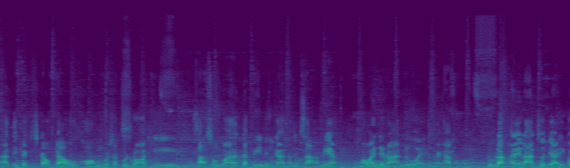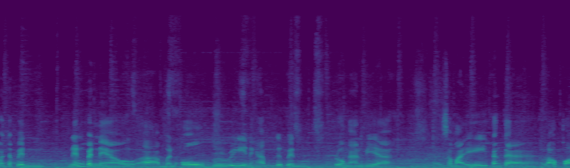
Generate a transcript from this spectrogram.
อาร์ติแฟกต์เก่าๆ ของบริษัทบุญรอดที่สะสมมาตั้งแต่ปี 1933 เนี่ยมาไว้ในร้านด้วยนะครับรูปลักษณ์ภายในร้านส่วนใหญ่ก็จะเป็นเน้นเป็นแนวเหมือนโอ b บ e ว r รี่นะครับคือเป็นโรงงานเบียร์สมัยตั้งแต่เราก่อ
